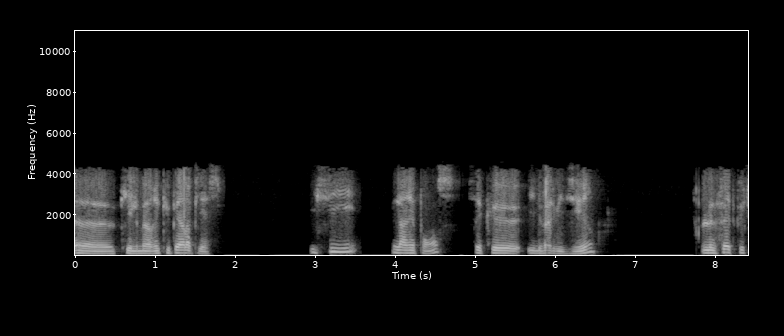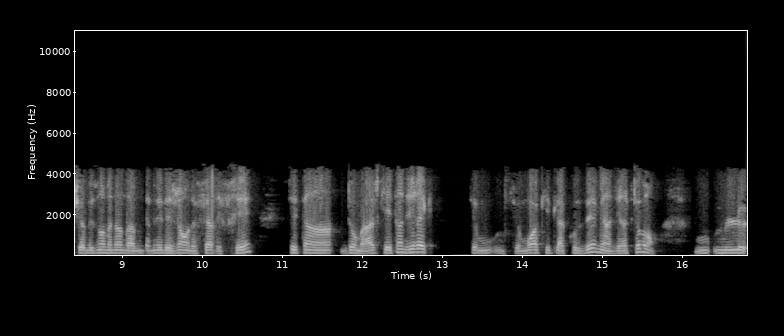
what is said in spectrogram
euh, qu'il me récupère la pièce. Ici, la réponse, c'est qu'il va lui dire, le fait que tu as besoin maintenant d'amener des gens, de faire des frais, c'est un dommage qui est indirect. C'est moi qui te l'ai causé, mais indirectement. Le,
